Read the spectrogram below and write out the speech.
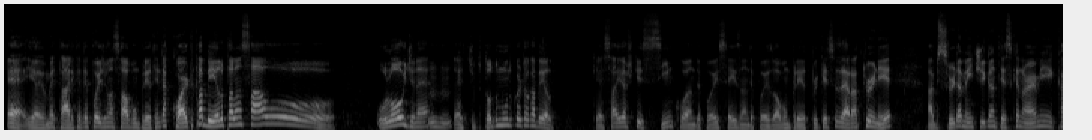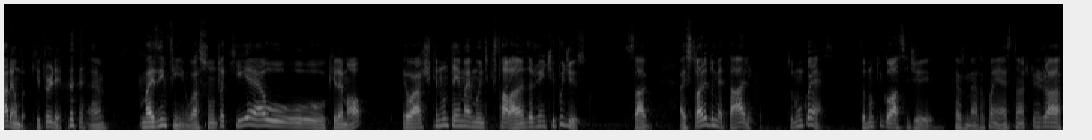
É, e aí o Metallica, depois de lançar o álbum preto, ainda corta o cabelo para lançar o. O load, né? Uhum. É tipo, todo mundo cortou o cabelo. Que aí saiu acho que cinco anos depois, seis anos depois do álbum preto, porque eles fizeram uma turnê absurdamente gigantesca, enorme. Caramba, que turnê. é. Mas enfim, o assunto aqui é o, o Kill Em All. Eu acho que não tem mais muito o que falar antes da gente ir pro disco, sabe? A história do Metallica, todo mundo conhece. Todo mundo que gosta de heavy metal conhece, então acho que a gente já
